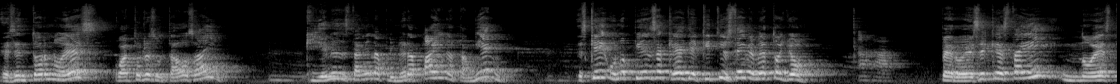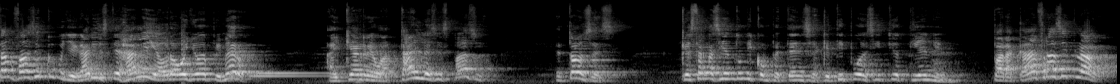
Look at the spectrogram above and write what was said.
Ese entorno es cuántos resultados hay. ¿Quiénes están en la primera página también? Es que uno piensa que es de quite usted y me meto yo. Ajá. Pero ese que está ahí no es tan fácil como llegar y este jale y ahora voy yo de primero. Hay que arrebatarle ese espacio. Entonces, ¿qué están haciendo mi competencia? ¿Qué tipo de sitio tienen? Para cada frase clave.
